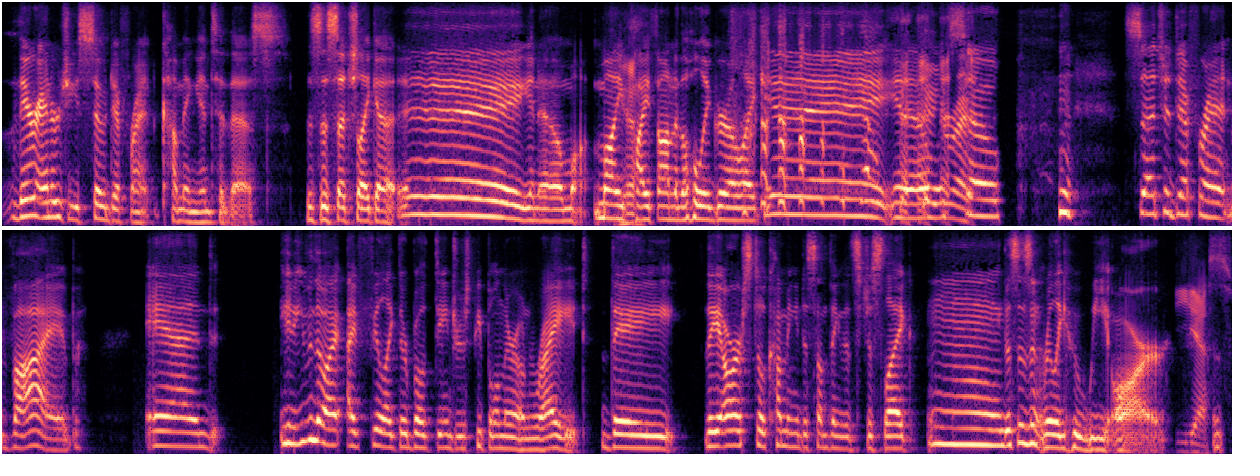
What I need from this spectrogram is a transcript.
their energy is so different coming into this. This is such like a hey, you know, Monty Yeah. Python and the Holy Grail, like yay, you know, right. so such a different vibe. And you know, even though I, I feel like they're both dangerous people in their own right, they they are still coming into something that's just like mm, this isn't really who we are. yes.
